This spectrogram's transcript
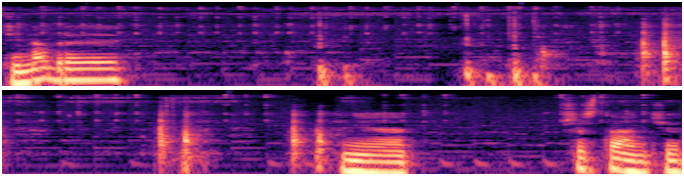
Dzień dobry. Nie. Przestańcie.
